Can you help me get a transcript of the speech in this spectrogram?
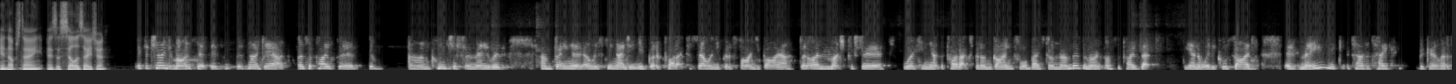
end up staying as a seller's agent. It's a change of mindset. There's there's no doubt. I suppose the the um, clincher for me was um, being a, a, listing agent. You've got a product to sell and you've got to find your buyer. But I much prefer working out the products that I'm going for based on numbers, and I, I suppose that's the analytical side of me. It's hard to take the girl out of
